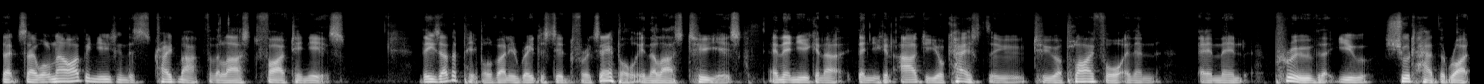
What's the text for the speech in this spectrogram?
that say, well, no, I've been using this trademark for the last five, ten years. These other people have only registered, for example, in the last two years, and then you can uh, then you can argue your case to to apply for, and then and then prove that you should have the right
